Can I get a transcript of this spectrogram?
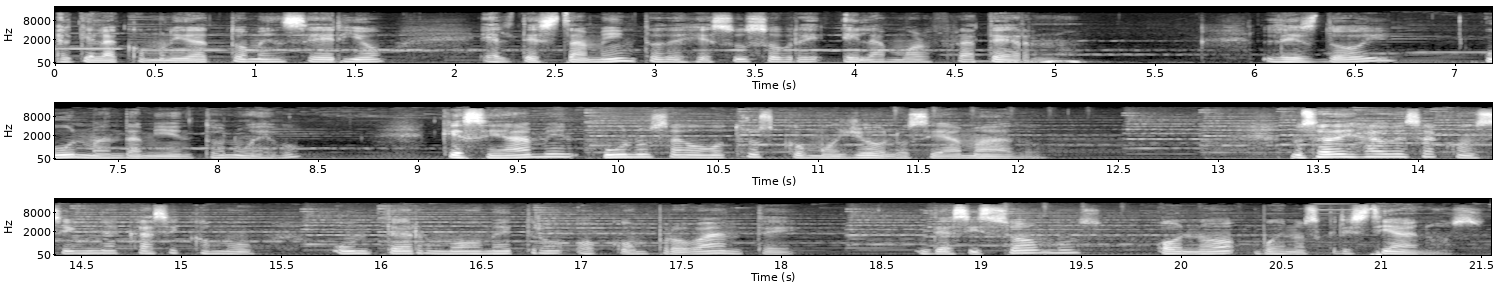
el que la comunidad tome en serio el testamento de Jesús sobre el amor fraterno. Les doy un mandamiento nuevo, que se amen unos a otros como yo los he amado. Nos ha dejado esa consigna casi como un termómetro o comprobante de si somos o no buenos cristianos.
